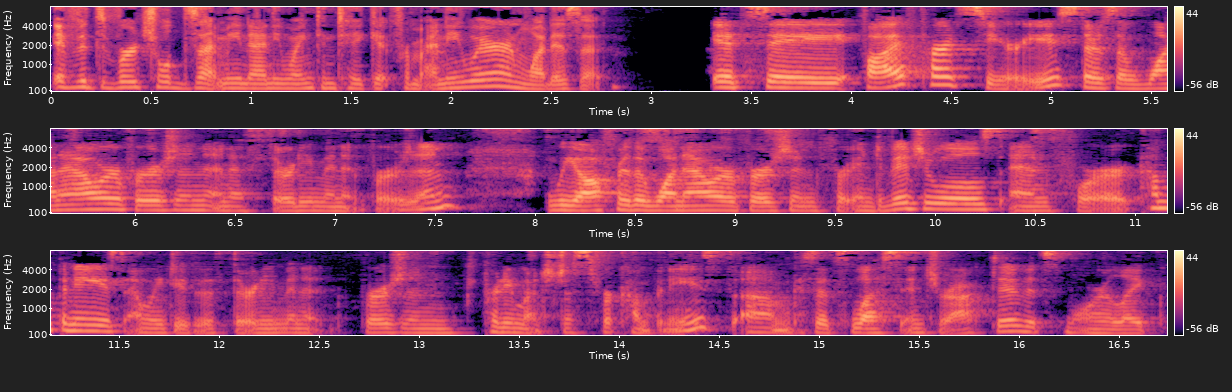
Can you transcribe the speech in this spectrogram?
If it's virtual, does that mean anyone can take it from anywhere? And what is it? It's a five part series. There's a one hour version and a 30 minute version. We offer the one hour version for individuals and for companies, and we do the 30 minute version pretty much just for companies because um, it's less interactive. It's more like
